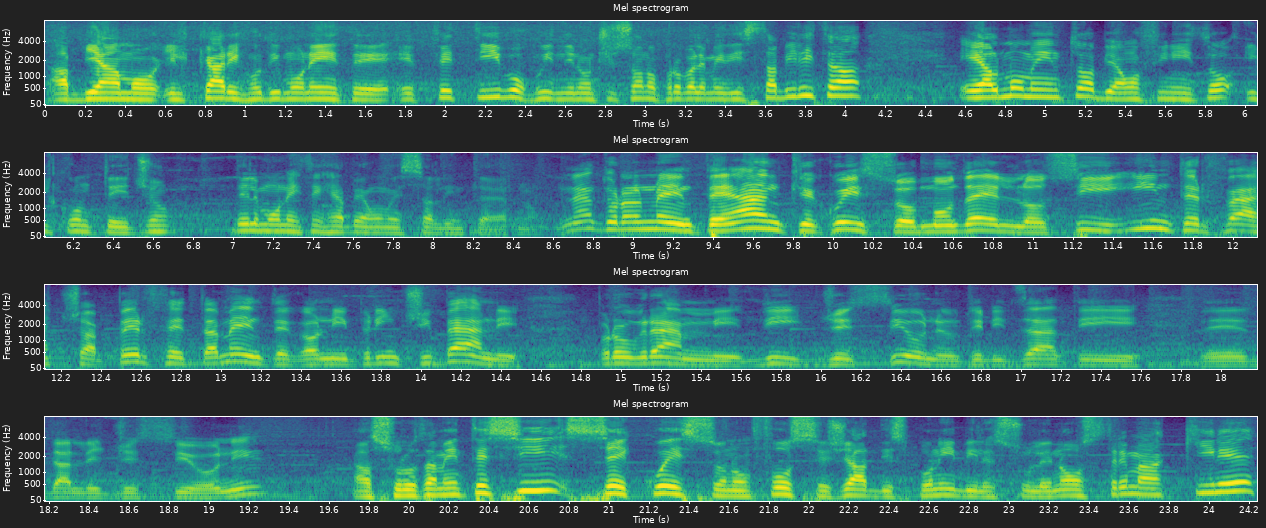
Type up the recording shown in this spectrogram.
abbiamo il carico di monete effettivo, quindi non ci sono problemi di stabilità e al momento abbiamo finito il conteggio delle monete che abbiamo messo all'interno. Naturalmente anche questo modello si interfaccia perfettamente con i principali programmi di gestione utilizzati eh, dalle gestioni Assolutamente sì, se questo non fosse già disponibile sulle nostre macchine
